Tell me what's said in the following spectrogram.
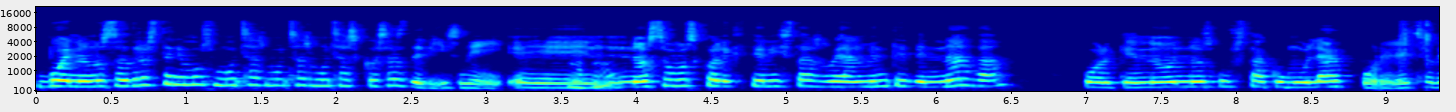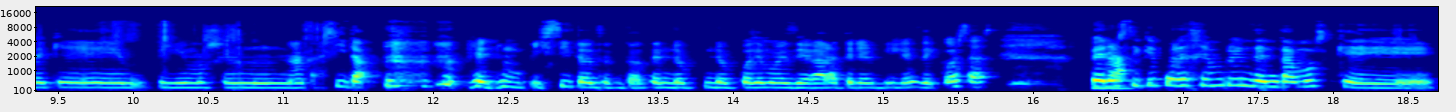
Bueno, nosotros tenemos muchas, muchas, muchas cosas de Disney. Eh, no somos coleccionistas realmente de nada, porque no nos gusta acumular por el hecho de que vivimos en una casita, en un pisito, entonces no, podemos llegar a tener miles de cosas. Pero sí que, por ejemplo, intentamos que,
